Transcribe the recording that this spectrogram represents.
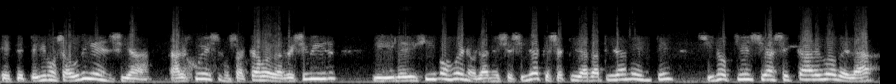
Este, pedimos audiencia al juez, nos acaba de recibir, y le dijimos, bueno, la necesidad que se pida rápidamente, sino quién se hace cargo de la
